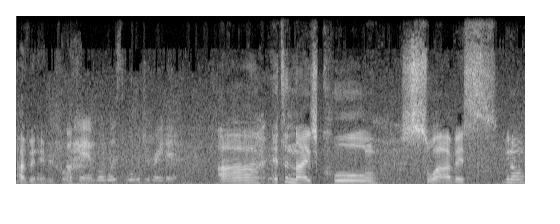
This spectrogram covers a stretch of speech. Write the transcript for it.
I've been here before. Okay, what was what would you rate it? Uh, it's a nice, cool, suave, you know,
